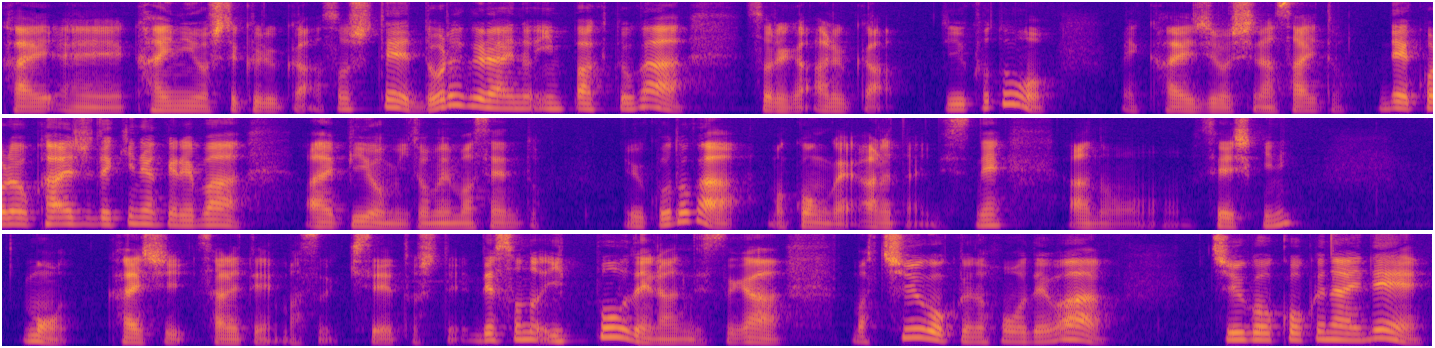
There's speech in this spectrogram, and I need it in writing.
介,、えー、介入をしてくるか、そしてどれぐらいのインパクトがそれがあるかということを開示をしなさいと。で、これを開示できなければ IP を認めませんと。いうことが、まあ、今回新たにですね、あの、正式にもう開始されています、規制として。で、その一方でなんですが、まあ、中国の方では、中国国内で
